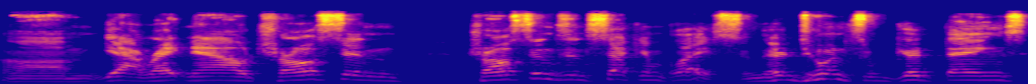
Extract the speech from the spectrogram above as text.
um, yeah, right now Charleston, Charleston's in second place and they're doing some good things,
